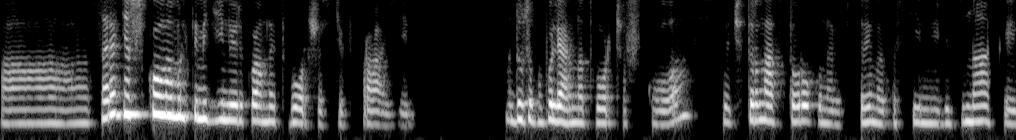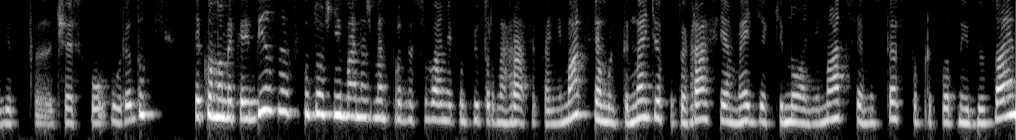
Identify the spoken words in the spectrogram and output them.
А, середня школа мультимедійної рекламної творчості в Празі. Дуже популярна творча школа. З 2014 року навіть отримує постійні відзнаки від е, чеського уряду. Економіка і бізнес, художній менеджмент, продюсування, комп'ютерна графіка, анімація, мультимедіа, фотографія, медіа, кіно, анімація, мистецтво, прикладний дизайн.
